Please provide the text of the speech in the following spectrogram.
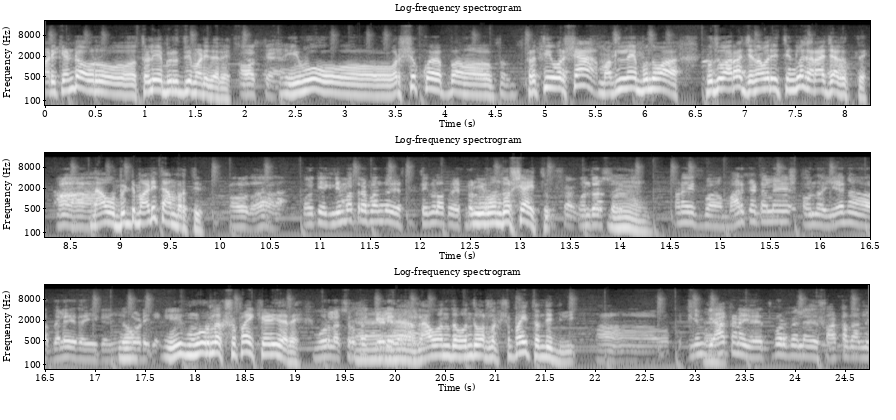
ಮಾಡಿಕೊಂಡು ಅವರು ಸ್ಥಳೀಯ ಅಭಿವೃದ್ಧಿ ಮಾಡಿದ್ದಾರೆ. ಇವು ವರ್ಷಕ್ಕೆ ಪ್ರತಿ ವರ್ಷ ಮೊದಲನೇ ಬುಧವಾರ ಬುಧವಾರ ಜನವರಿ ತಿಂಗಳಿಗೆ ಹರಾಜಾಗುತ್ತೆ ನಾವು ಬಿಡ್ ಮಾಡಿ ತಗೊಂಡ್ಬರ್ತೀವಿ ಹೌದಾ? ಓಕೆ ಈಗ ನಿಮ್ಮ ಹತ್ರ ಬಂದು ಎಷ್ಟು ತಿಂಗಳು ಅಥವಾ ಎಷ್ಟು ಈಗ? ಒಂದ್ ವರ್ಷ ಆಯ್ತು. ಒಂದ್ ವರ್ಷ ಆಯ್ತು. ಹ್ಮ್. ಅಣ್ಣ ಈಗ ಮಾರ್ಕೆಟ್ ಅಲ್ಲಿ ಒಂದು ಏನ ಬೆಲೆ ಇದೆ ಈಗ ಈ ಜೋಡಿಗೆ? ಈಗ ಮೂರ್ ಲಕ್ಷ ರೂಪಾಯಿ ಕೇಳಿದ್ದಾರೆ. ಮೂರ್ ಲಕ್ಷ ರೂಪಾಯಿ ಕೇಳಿದ್ರೆ ಹಾ, ನಾವೊಂದು ಒಂದೂವರೆ ಲಕ್ಷ ರೂಪಾಯಿ ತಂದಿದ್ವಿ. ನಿಮ್ಗೆ ಎತ್ಕೊಳ್ ಮೇಲೆ ಸಾಕೋದಾಗ್ಲಿ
